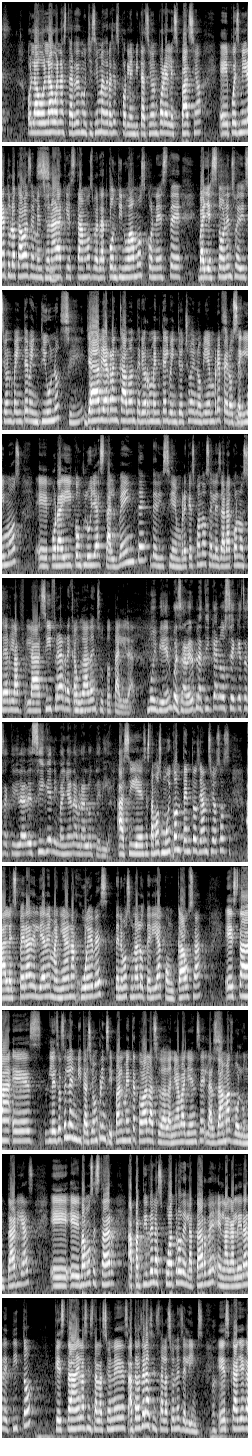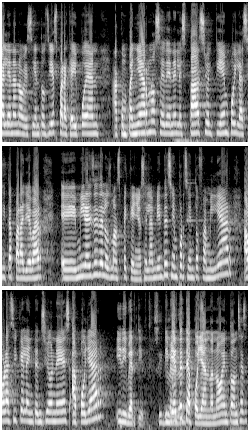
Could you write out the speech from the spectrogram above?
Hola, hola, buenas tardes. Muchísimas gracias por la invitación, por el espacio. Eh, pues mira, tú lo acabas de mencionar, aquí estamos, ¿verdad? Continuamos con este Ballestón en su edición 2021. Sí. Ya había arrancado anteriormente el 28 de noviembre, pero Sí, seguimos. Eh, por ahí concluye hasta el 20 de diciembre, que es cuando se les dará a conocer la, la cifra recaudada en su totalidad. Muy bien, pues a ver, platícanos, sé que estas actividades siguen y mañana habrá lotería. Así es, estamos muy contentos y ansiosos a la espera del día de mañana, jueves. Tenemos una lotería con causa. Esta es, les hace la invitación principalmente a toda la ciudadanía vallense, las damas voluntarias. Eh, eh, vamos a estar a partir de las 4 de la tarde en la galera de Tito que está en las instalaciones, atrás de las instalaciones del IMSS. Es calle Galeana 910 para que ahí puedan acompañarnos, se den el espacio, el tiempo y la cita para llevar, eh, mira, es desde los más pequeños, el ambiente es 100% familiar, ahora sí que la intención es apoyar y divertirte. Diviértete apoyando, ¿no? Entonces,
